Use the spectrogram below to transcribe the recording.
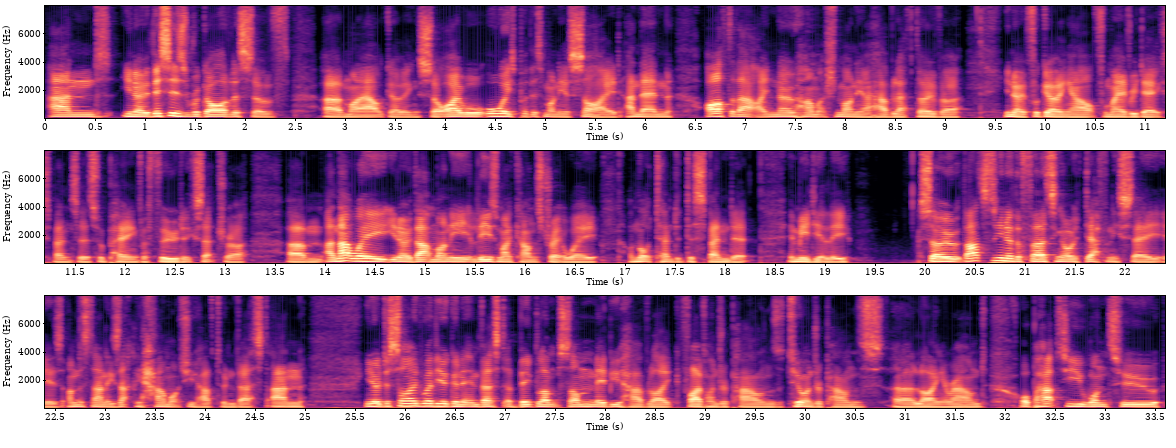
And, you know, this is regardless of uh, my outgoings. So I will always put this money aside. And then after that, I know how much money I have left over, you know, for going out, for my everyday expenses, for paying for food, etc. Um, and that way, you know, that money leaves my account straight away. I'm not tempted to spend it immediately. So that's, you know, the first thing I would definitely say is understand exactly how much you have to invest and you know, decide whether you're going to invest a big lump sum. Maybe you have like 500 pounds, 200 pounds uh, lying around, or perhaps you want to,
